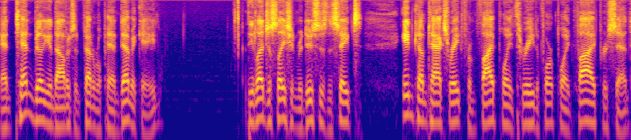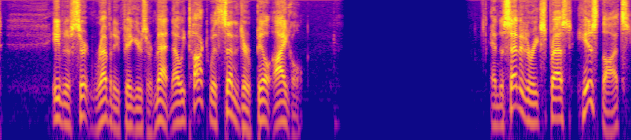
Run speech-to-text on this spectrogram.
and $10 billion in federal pandemic aid. The legislation reduces the state's income tax rate from 5.3 to 4.5 percent, even if certain revenue figures are met. Now, we talked with Senator Bill Eigel, and the senator expressed his thoughts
